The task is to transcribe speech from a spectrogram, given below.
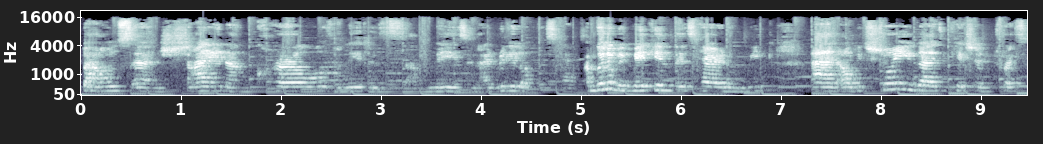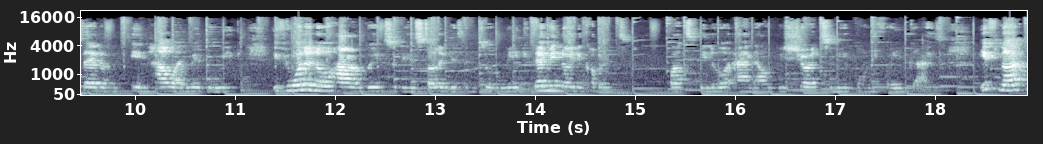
bounce and shine and curls and it is amazing. I really love this hair. I'm going to be making this hair in a week and i'll be showing you guys in case you're interested in how i made the wig. If you want to know how i'm going to be installing this into a wig let me know in the comments box below and I'll be sure to make one for you guys. If not,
